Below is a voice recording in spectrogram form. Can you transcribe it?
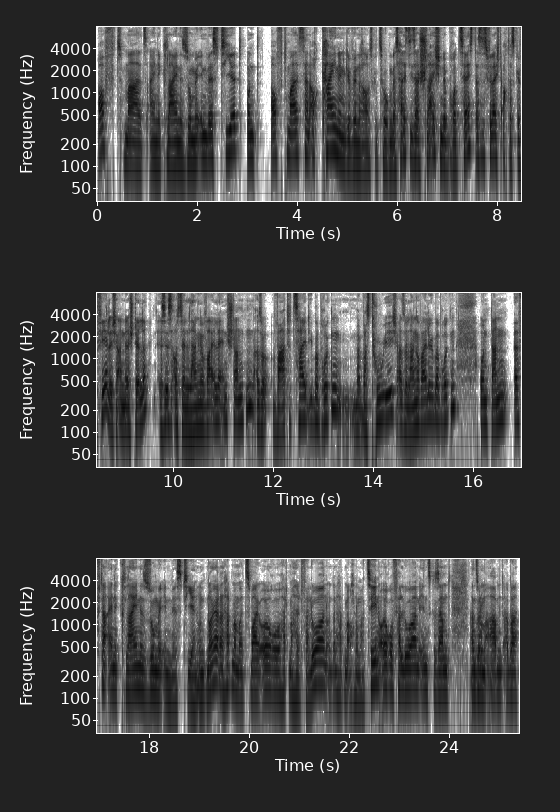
oftmals eine kleine Summe investiert und oftmals dann auch keinen Gewinn rausgezogen. Das heißt, dieser schleichende Prozess, das ist vielleicht auch das Gefährliche an der Stelle. Es ist aus der Langeweile entstanden, also Wartezeit überbrücken. Was tue ich? Also Langeweile überbrücken. Und dann öfter eine kleine Summe investieren. Und naja, dann hat man mal zwei Euro, hat man halt verloren und dann hat man auch nochmal zehn Euro verloren insgesamt an so einem Abend. Aber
